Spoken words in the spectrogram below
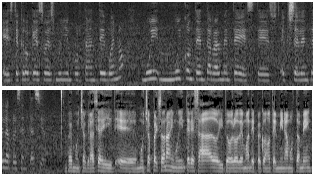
este creo que eso es muy importante, bueno, muy muy contenta realmente, este es excelente la presentación. Pues muchas gracias y eh, muchas personas y muy interesados y todo lo demás. Después cuando terminamos también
